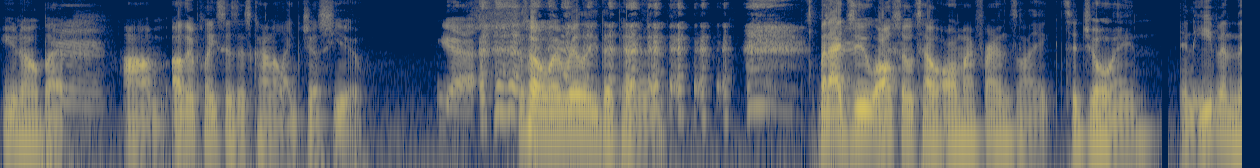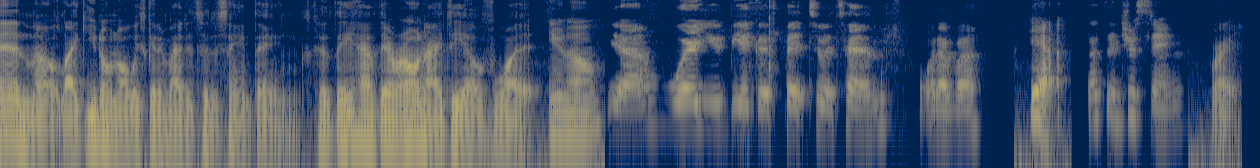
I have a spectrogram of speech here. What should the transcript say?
you know, but Hmm. um, other places it's kind of like just you. Yeah. So it really depends. But I do also tell all my friends like to join. And even then, though, like you don't always get invited to the same things because they have their own idea of what, you know? yeah, where you'd be a good fit to attend, whatever. Yeah, That's interesting. right.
